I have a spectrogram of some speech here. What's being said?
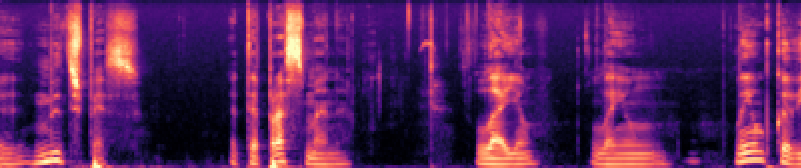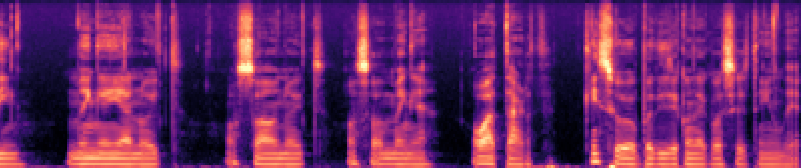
uh, me despeço. Até para a semana. Leiam, leiam, leiam um bocadinho, manhã e à noite, ou só à noite, ou só de manhã, ou à tarde. Quem sou eu para dizer quando é que vocês têm a ler?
